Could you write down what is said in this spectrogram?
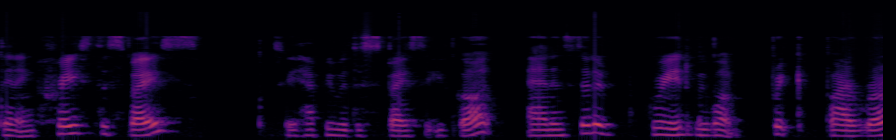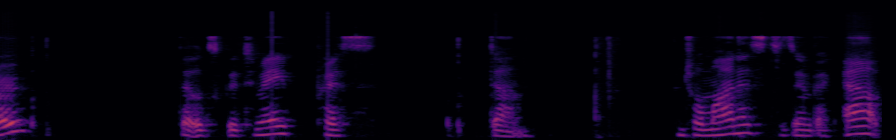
then increase the space. So you're happy with the space that you've got. And instead of grid, we want brick by row. That looks good to me. Press done. Control minus to zoom back out,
